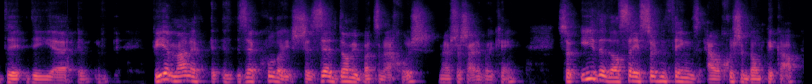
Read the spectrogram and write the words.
the the uh, so either they'll say certain things our chushim don't pick up,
